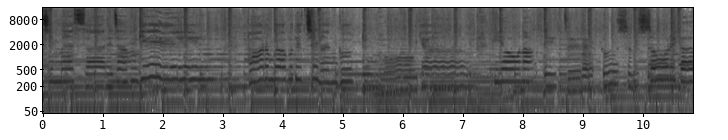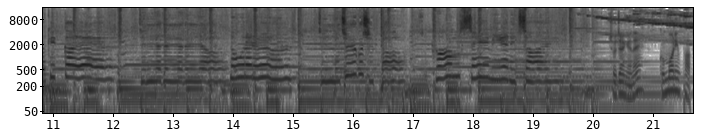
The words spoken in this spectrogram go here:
아침 햇살에 담긴 바람과 부딪히는 구름 모양. 귀여운 아이들의 웃음소리가 귓가에 들려 들려 들려. 노래를 들려주고 싶어. So come see me anytime. 조정연의 굿모닝 팝스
